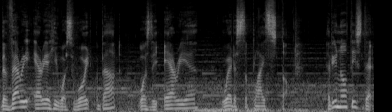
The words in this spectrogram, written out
The very area he was worried about was the area where the supply stopped. Have you noticed that?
